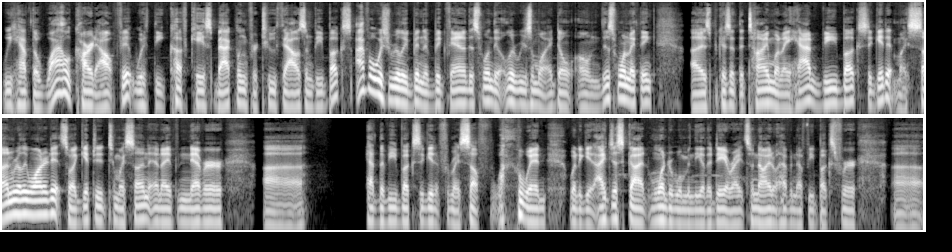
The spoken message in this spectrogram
we have the wild card outfit with the cuff case backbling for 2000 v bucks i've always really been a big fan of this one. The only reason why i don't own this one i think uh, is because at the time when i had v bucks to get it my son really wanted it so i gifted it to my son and i've never uh, had the V Bucks to get it for myself when when again I just got Wonder Woman the other day, right? So now I don't have enough V Bucks for uh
